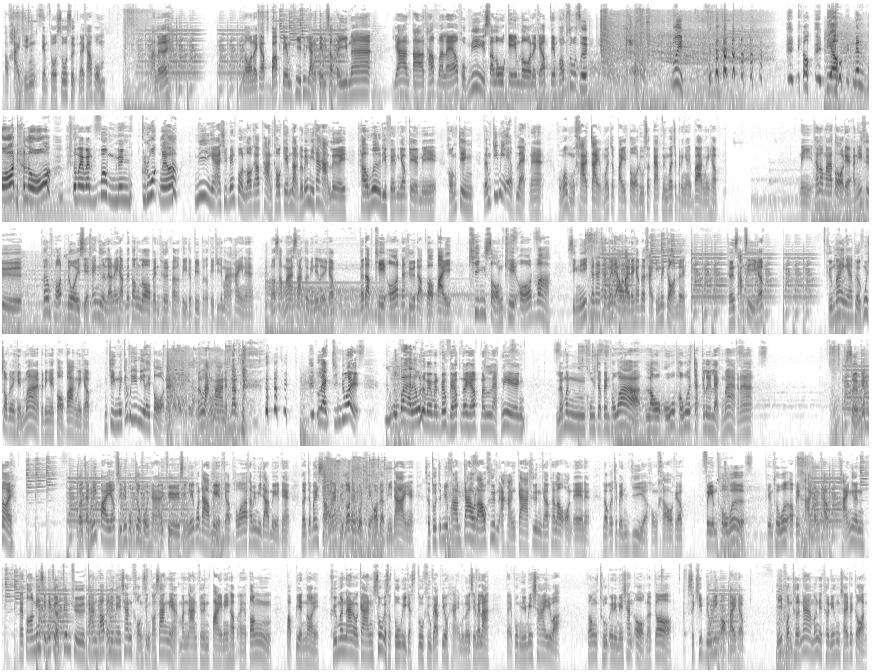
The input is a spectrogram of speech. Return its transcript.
เราขายทิ้งเตรียมตัวสู้ศึกนะครับผมมาเลย รอเลยครับ บัฟเต็มที่ทุกอย่างเต็มสตรีมนะฮะย่านตาทับมาแล้วผมนี่สโลเกมรอเลยครับ เตรียมพร้อมสู้ศึก อุ้ย เดี๋ยวเดี๋ยวนั่นบอสฮัลโหลทำไมมันบุ้มหนึ่งกรวกเลยวะนี่ไงอาชิเมนปลดล็อกครับ ผ่านคอเกมหลักโดยไม่มีทหารเลย Tower Defense ครับเกมนี้ ของจริง แต่เมื่อกี้มีแอบแหลกนะฮะ ผมว่าผมคาใจ ผมว่าจะไปต่อดูสักแป๊บหนึ่งว่าจะเป็นยังไงบ้างนะครับ นี่ถ้าเรามาต่อเนี่ย อันนี้คือเพิ่มพลอตโดยเสียแค่เงินแล้วนะครับ ไม่ต้องรอเป็นเทิร์นปกติหรือปีปกติที่จะมาให้นะฮะเราสามารถสร้างเพิ่มเองได้เลยครับ ระดับ Chaos นะคือระดับต่อไป King 2 Chaos ว่า สิ่งนี้ก็น่าจะไม่ได้เอาอะไรนะครับเราขายทิ้งไปก่อนเลยเทิร์น3 4 ครับ คือไม่ไงเผื่อคุณผู้ชมยังเห็นว่าเป็นยังไงต่อบ้างนะครับ จริงๆ มันก็ไม่ได้มีอะไรต่อนะ หลังๆมาเนี่ยนั่นแหลกจริงด้วยผมว่าแล้วว่าทำไมมันแวบๆนะครับ มันแหลกนี่เอง แล้วมันคงจะเป็นเพราะว่าเราโอเวอร์พาวเวอร์จัดก็เลยแหลกมากนะฮะ เสริมกันหน่อย ต่อจากนี้ไปครับสิ่งที่ผมจะโหยหาก็คือสิ่งเรียกว่าดาเมจครับเพราะว่าถ้าไม่มีดาเมจเนี่ยเราจะไม่สามารถอยู่รอดในโหมดเคออสแบบนี้ได้ไงศัตรูจะมีความก้าวร้าวขึ้นอาหารกาขึ้นครับถ้าเราอ่อนแอเนี่ยเราก็จะเป็นเหยื่อของเขาครับเฟรมโทเวอร์เฟรมโทเวอร์เอาไปขายก่อนครับขายเงิน แต่ตอนนี้สิ่งที่เกิดขึ้นคือการบัฟแอนิเมชันของสิ่งก่อสร้างเนี่ยมันนานเกินไปนะครับอาจจะต้องปรับเปลี่ยนหน่อย คือมันนานกว่าการสู้กับศัตรูอีกศัตรูคือแวบเดียวหายหมดเลยใช่ไหมล่ะแต่พวกนี้ไม่ใช่ว่ะ ต้องทูบแอนิเมชันออกแล้วก็สคริปต์บิลดิ้งออกไปครับ มีผลเทิร์นหน้ามั้งเนี่ยเทิร์นนี้คงใช้ไปก่อน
